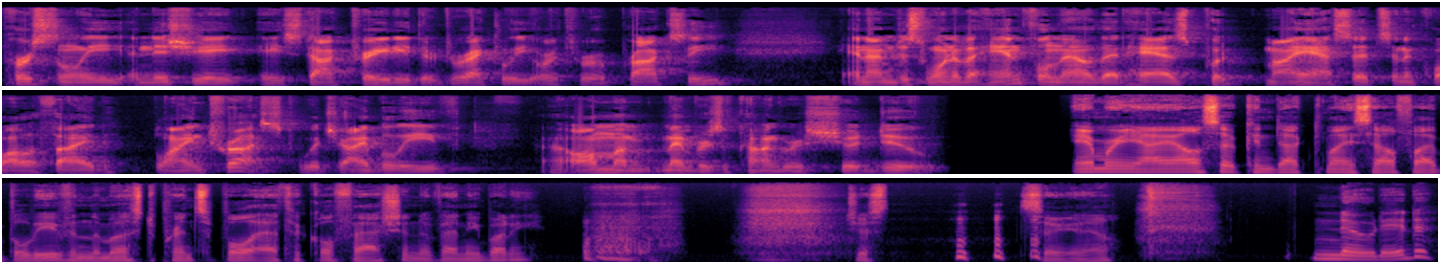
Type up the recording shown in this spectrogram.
personally initiate a stock trade, either directly or through a proxy. And I'm just one of a handful now that has put my assets in a qualified blind trust, which I believe uh, all members of Congress should do. Amory, I also conduct myself, I believe, in the most principled, ethical fashion of anybody. Just so you know. Noted.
